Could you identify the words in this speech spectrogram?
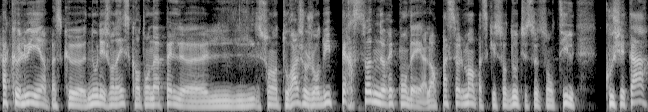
Pas que lui, hein, parce que nous, les journalistes, quand on appelle euh, son entourage aujourd'hui, personne ne répondait. Alors pas seulement parce qu'ils sans doute se sont-ils couchés tard,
